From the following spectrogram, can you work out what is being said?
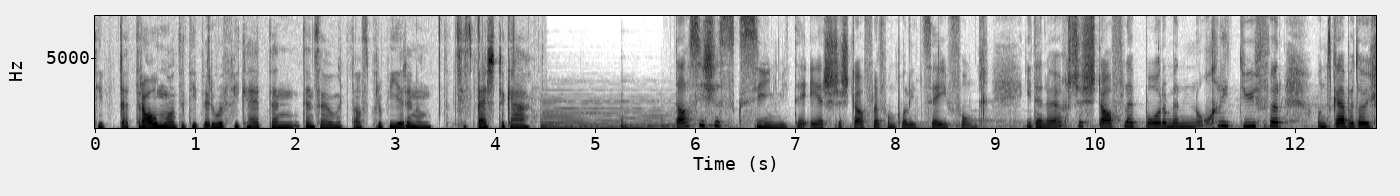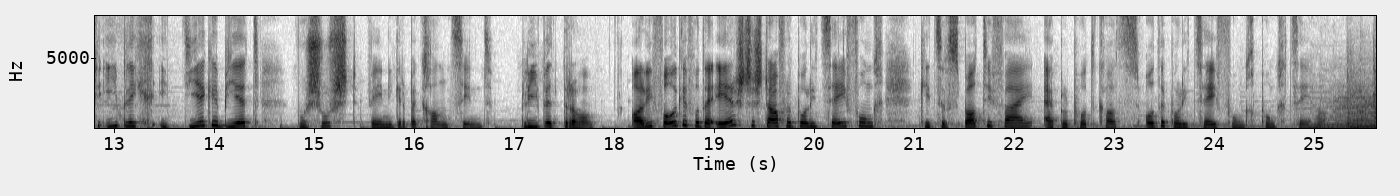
die, den Traum oder die Berufung hat, dann, dann soll man das probieren und sein Bestes geben. Das war es mit der ersten Staffel vom Polizeifunk. In den nächsten Staffeln bohren wir noch etwas tiefer und geben euch Einblick in die Gebiete, die sonst weniger bekannt sind. Bleibt dran! Alle Folgen der ersten Staffel Polizeifunk gibt es auf Spotify, Apple Podcasts oder polizeifunk.ch.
